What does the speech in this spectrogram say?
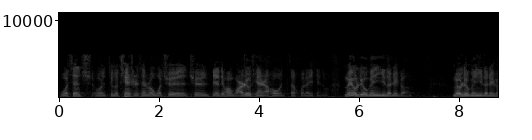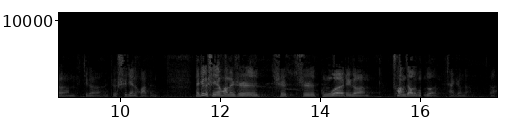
我先去，我这个天使先说我去去别的地方玩六天，然后我再回来一天，对吧？没有六跟一的这个，没有六跟一的这个这个这个时间的划分。那这个时间划分是是是通过这个。创造的工作产生的，对吧？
